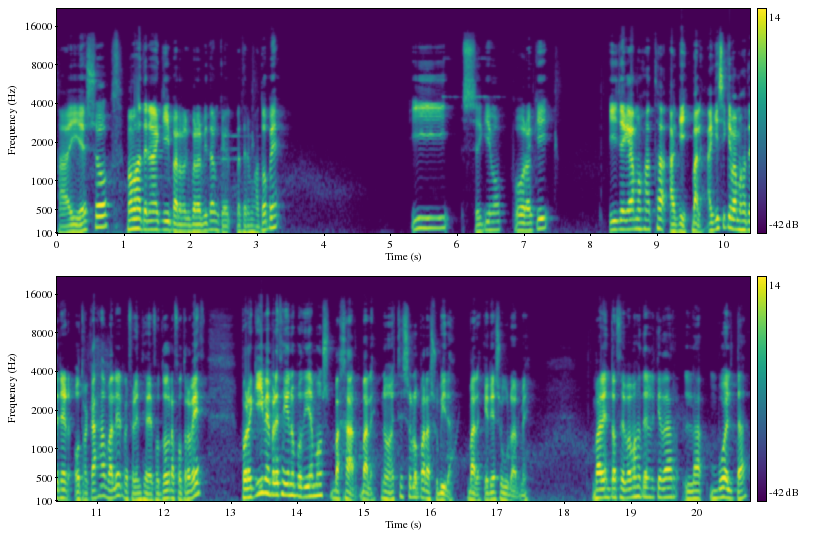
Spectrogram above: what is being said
Ahí, eso. Vamos a tener aquí para recuperar vida, aunque la tenemos a tope. Y seguimos por aquí. Y llegamos hasta aquí. Vale, aquí sí que vamos a tener otra caja, ¿vale? Referencia de fotógrafo otra vez. Por aquí me parece que no podíamos bajar. Vale, no, este es solo para subida. Vale, quería asegurarme. Vale, entonces vamos a tener que dar la vuelta.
